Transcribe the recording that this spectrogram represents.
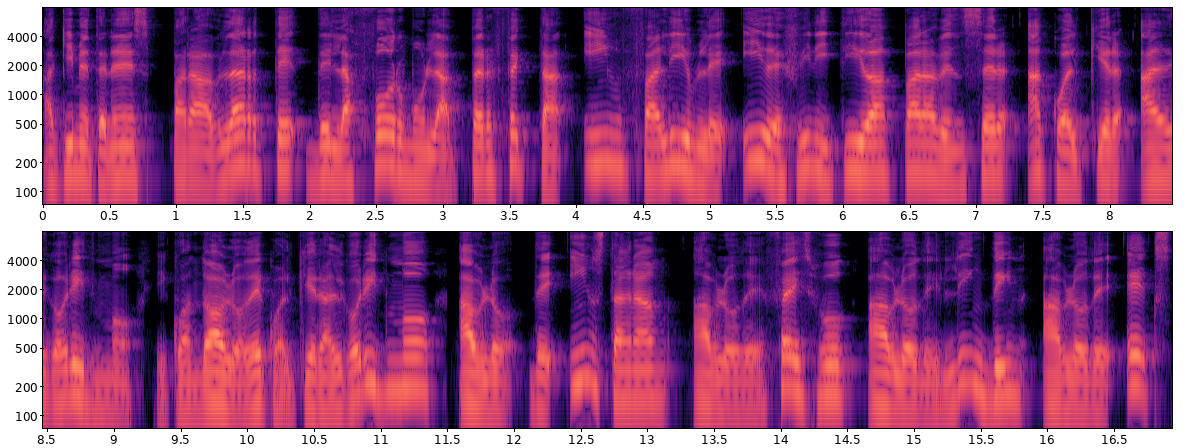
Aquí me tenés para hablarte de la fórmula perfecta, infalible y definitiva para vencer a cualquier algoritmo. Y cuando hablo de cualquier algoritmo, hablo de Instagram, hablo de Facebook, hablo de LinkedIn, hablo de X,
